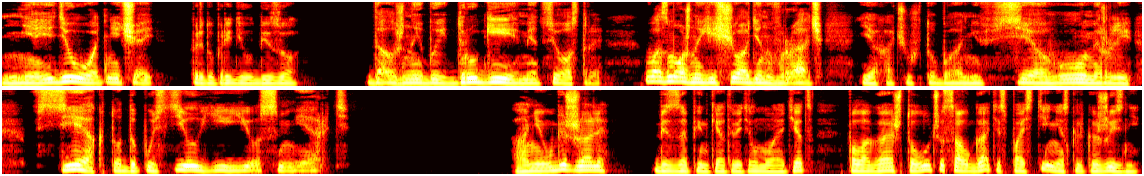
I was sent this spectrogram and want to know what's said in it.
«Не идиотничай», — предупредил Бизо. «Должны быть другие медсестры, возможно, еще один врач. Я хочу, чтобы они все умерли, все, кто допустил ее смерть». «Они убежали», — без запинки ответил мой отец, — полагая, что лучше солгать и спасти несколько жизней.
